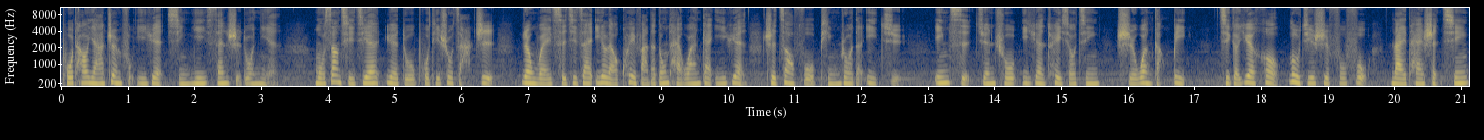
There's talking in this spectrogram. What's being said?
葡萄牙政府医院行医三十多年。母丧期间阅读《菩提树》杂志，认为慈济在医疗匮乏的东台湾盖医院是造福贫弱的义举，因此捐出医院退休金十万港币。几个月后，陆居士夫妇来台省亲，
